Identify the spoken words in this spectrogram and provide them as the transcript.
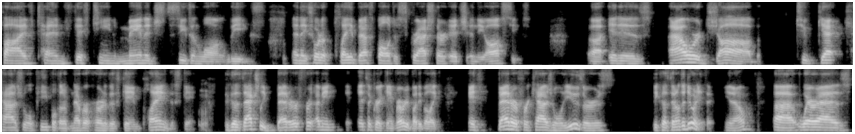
5, 10, 15 managed season long leagues, and they sort of play best ball to scratch their itch in the offseason. Uh, it is our job to get casual people that have never heard of this game playing this game because it's actually better for, I mean, it's a great game for everybody, but like it's better for casual users because they don't have to do anything, you know? Uh, whereas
